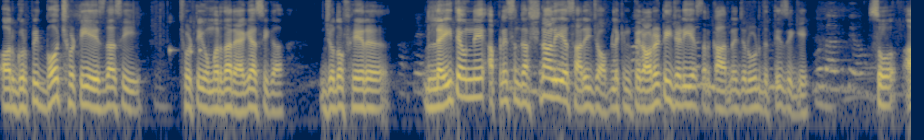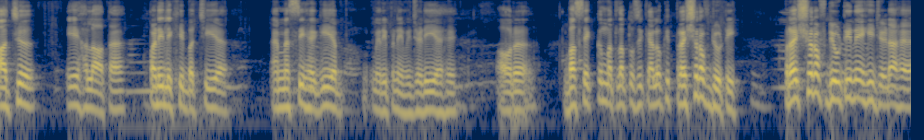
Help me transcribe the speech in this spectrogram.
ਔਰ ਗੁਰਪ੍ਰੀਤ ਬਹੁਤ ਛੋਟੀ ਏਜ ਦਾ ਸੀ ਛੋਟੀ ਉਮਰ ਦਾ ਰਹਿ ਗਿਆ ਸੀਗਾ। ਜਦੋਂ ਫਿਰ ਲਈ ਤੇ ਉਹਨੇ ਆਪਣੇ ਸੰਘਰਸ਼ ਨਾਲ ਹੀ ਇਹ ਸਾਰੀ ਜੌਬ ਲੇਕਿਨ ਪ੍ਰਾਇੋਰਟੀ ਜਿਹੜੀ ਹੈ ਸਰਕਾਰ ਨੇ ਜ਼ਰੂਰ ਦਿੱਤੀ ਸੀਗੀ। ਸੋ ਅੱਜ ਇਹ ਹਾਲਾਤ ਹੈ, ਪੜ੍ਹੀ ਲਿਖੀ ਬੱਚੀ ਹੈ ਐਮਐਸਸੀ ਹੈਗੀ ਹੈ, ਮੇਰੀ ਭਣੇਵੀਂ ਜਿਹੜੀ ਹੈ ਇਹ। ਔਰ ਬਸ ਇੱਕ ਮਤਲਬ ਤੁਸੀਂ ਕਹਿ ਲਓ ਕਿ pressure of duty pressure of duty ਨੇ ਹੀ ਜਿਹੜਾ ਹੈ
